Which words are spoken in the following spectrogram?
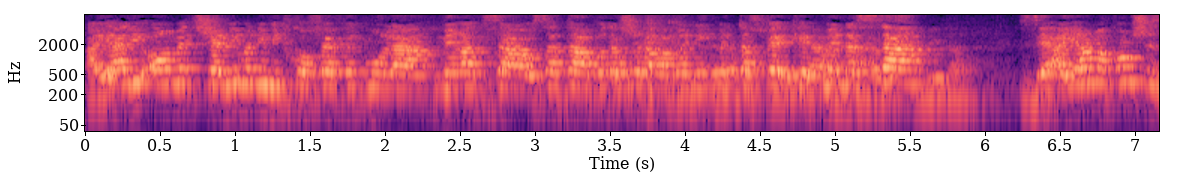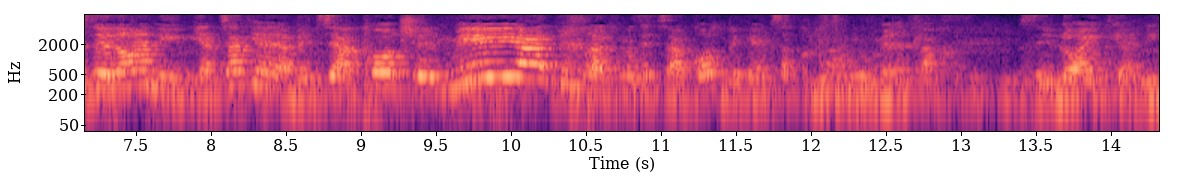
היה לי אומץ, שנים אני מתכופפת מולה, מרצה, עושה את העבודה של הרבנית, מטפקת, מנסה. זה היה מקום שזה לא אני. יצאתי עליה בצעקות של מיד בכלל. מה זה צעקות? באמצע כלום, אני אומרת לך, זה לא הייתי אני.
